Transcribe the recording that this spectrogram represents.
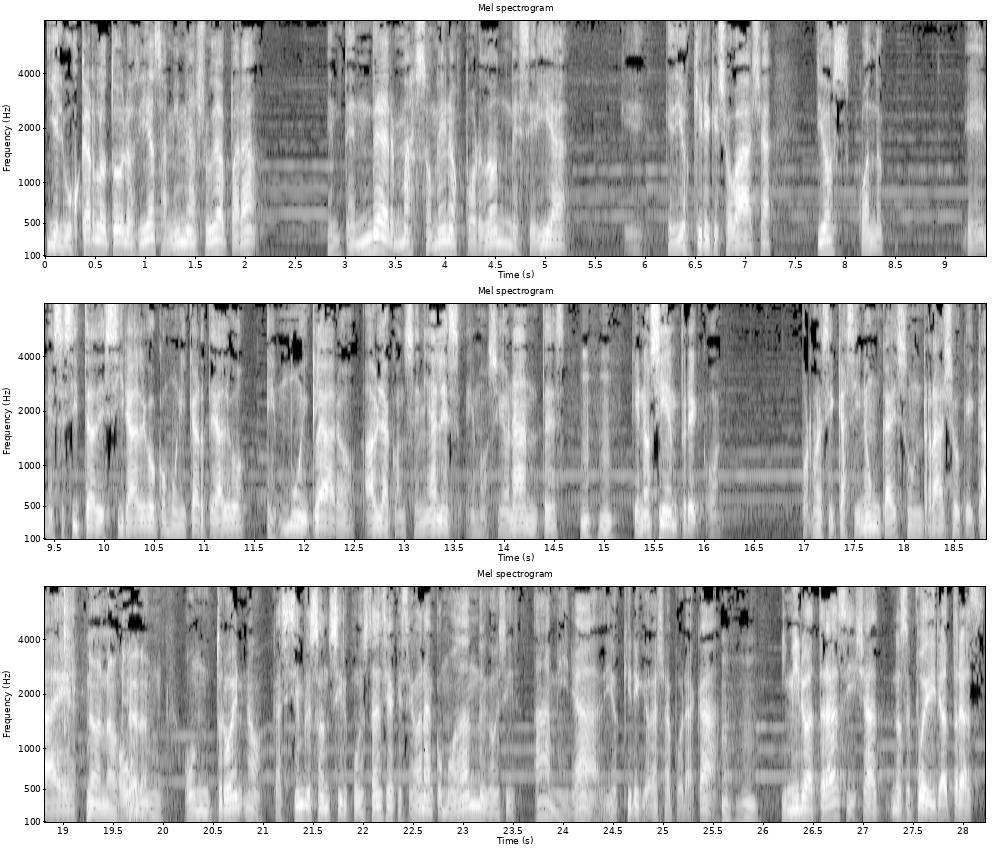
y el buscarlo todos los días a mí me ayuda para entender más o menos por dónde sería que, que Dios quiere que yo vaya. Dios cuando eh, necesita decir algo, comunicarte algo, es muy claro, habla con señales emocionantes, que no siempre, con, por no decir casi nunca, es un rayo que cae No, no, o, claro. un, o un trueno, no, casi siempre son circunstancias que se van acomodando y vos decís, ah, mirá, Dios quiere que vaya por acá. Y miro atrás y ya no se puede ir atrás,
